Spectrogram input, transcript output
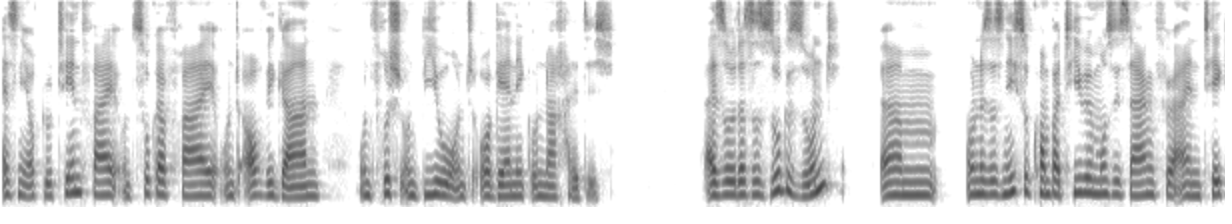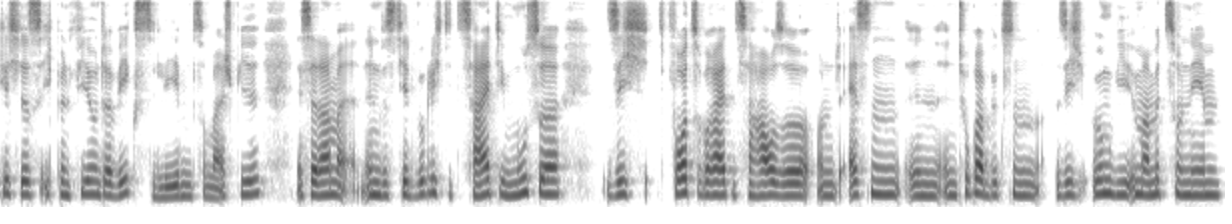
essen ja auch glutenfrei und zuckerfrei und auch vegan und frisch und bio und organic und nachhaltig. Also das ist so gesund ähm, und es ist nicht so kompatibel, muss ich sagen, für ein tägliches, ich bin viel unterwegs Leben zum Beispiel. Ist ja dann, man investiert wirklich die Zeit, die Muße, sich vorzubereiten zu Hause und Essen in, in Tupperbüchsen sich irgendwie immer mitzunehmen.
